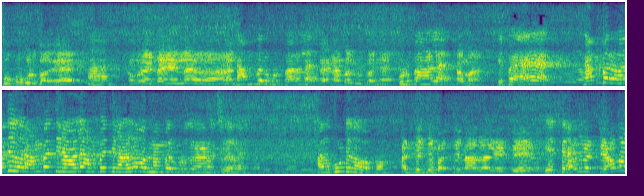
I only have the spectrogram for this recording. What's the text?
புக்கு கொடுப்பாங்க. ஆ. அப்புறம் என்ன எல்லாம் நம்பர் கொடுப்பாங்கல்ல? நம்பர் கொடுப்பாங்க. கொடுப்பாங்கல்ல? ஆமா. இப்ப நம்பர் வந்து ஒரு 54 நாலு ஐம்பத்தி நாலு ஒரு நம்பர் கொடுக்குறாங்கன்னு வச்சுக்கோங்க. அது கூட்டுங்க பார்ப்போம் அஞ்சு அஞ்சு பத்து நாலு நாலு எட்டு. எத்தனை? பதினெட்டு. ஆமா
